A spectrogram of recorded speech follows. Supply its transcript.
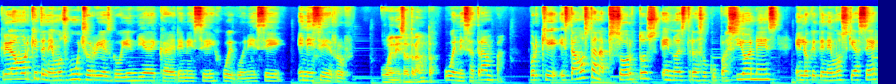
Creo, amor, que tenemos mucho riesgo hoy en día de caer en ese juego, en ese, en ese error. O en esa trampa. O en esa trampa. Porque estamos tan absortos en nuestras ocupaciones, en lo que tenemos que hacer,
